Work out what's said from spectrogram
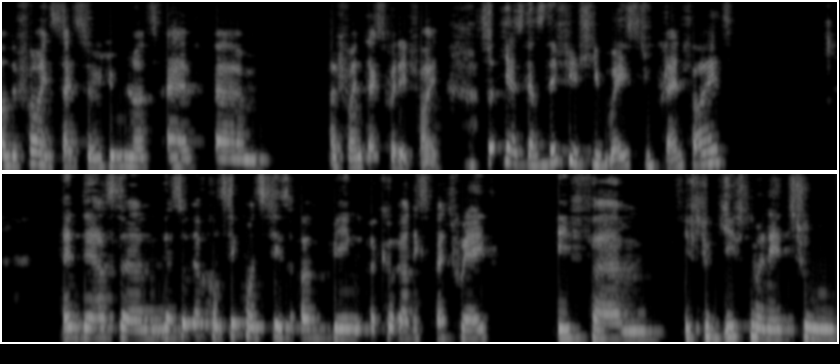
on the foreign side. So you will not have um, a foreign tax credit for it. So yes, there's definitely ways to plan for it. And there's um, there's other consequences of being a covered expatriate if um, if you give money to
